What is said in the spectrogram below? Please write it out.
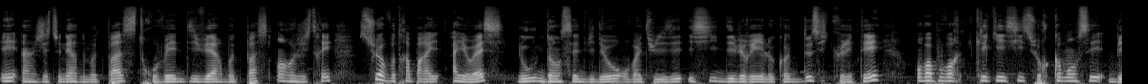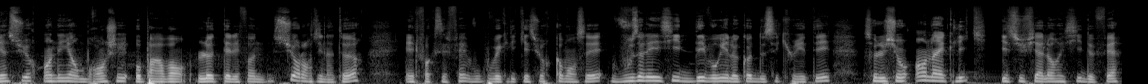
et un gestionnaire de mots de passe, trouver divers mots de passe enregistrés sur votre appareil iOS. Nous, dans cette vidéo, on va utiliser ici déverrouiller le code de sécurité on va pouvoir cliquer ici sur commencer, bien sûr en ayant branché auparavant le téléphone sur l'ordinateur. Et une fois que c'est fait, vous pouvez cliquer sur commencer. Vous allez ici déverrouiller le code de sécurité. Solution en un clic. Il suffit alors ici de faire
